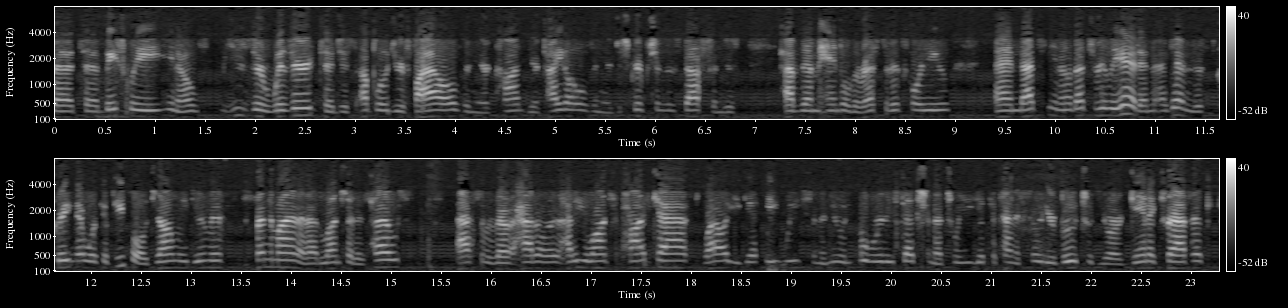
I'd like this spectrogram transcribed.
to, to basically, you know, use their wizard to just upload your files and your con- your titles and your descriptions and stuff, and just have them handle the rest of it for you. And that's, you know, that's really it. And again, this great network of people. John Lee Dumas, a friend of mine. I've had lunch at his house asked them about how to how do you launch a podcast. Well, you get eight weeks in the new and noteworthy section. That's where you get to kind of fill your boots with your organic traffic.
